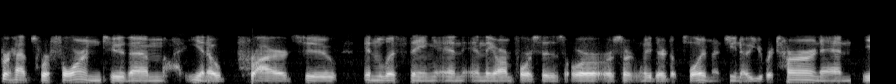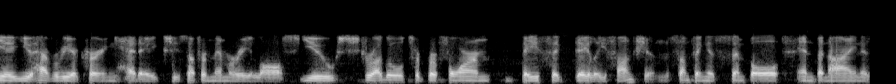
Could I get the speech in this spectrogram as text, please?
perhaps were foreign to them, you know, prior to enlisting in, in the armed forces or, or certainly their deployment. You know, you return and you, you have reoccurring headaches, you suffer memory loss, you struggle to perform basic daily functions, something as simple and benign as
